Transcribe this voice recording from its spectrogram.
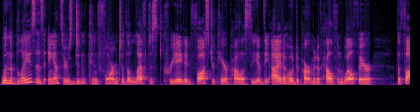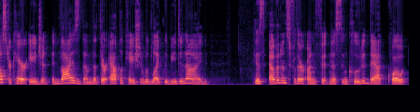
When the Blais's answers didn't conform to the leftist created foster care policy of the Idaho Department of Health and Welfare, the foster care agent advised them that their application would likely be denied. His evidence for their unfitness included that, quote,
